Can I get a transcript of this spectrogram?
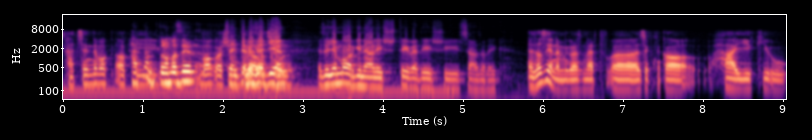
Hát szerintem a, aki Hát nem tudom, azért magas Szerintem ez egy, ilyen, ez egy ilyen marginális tévedési százalék. Ez azért nem igaz, mert uh, ezeknek a high IQ,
